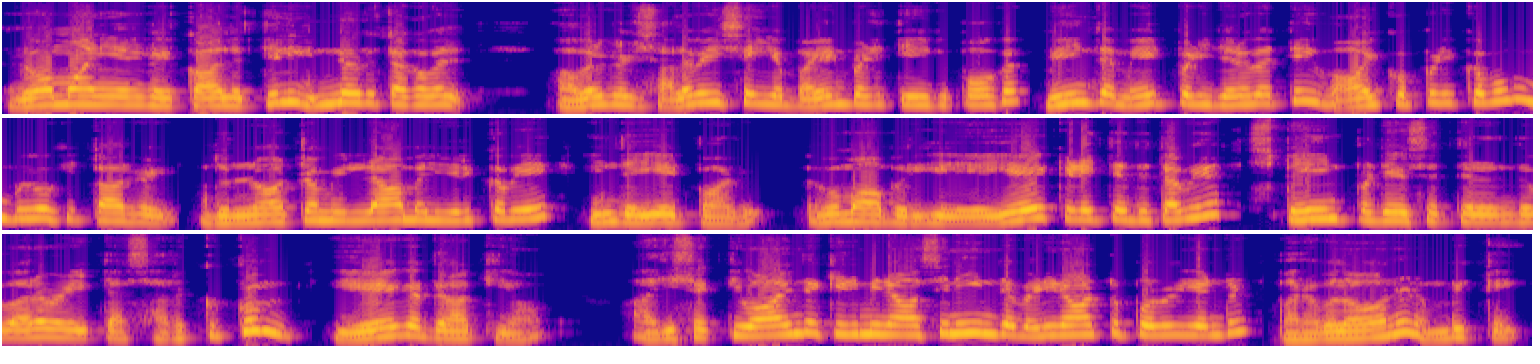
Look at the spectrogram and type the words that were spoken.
ரோமானியர்கள் காலத்தில் இன்னொரு தகவல். அவர்கள் சலவை செய்ய பயன்படுத்தியது போக மீந்த மேற்படி திரவத்தை வாய்க்கொப்பளிக்கவும் உபயோகித்தார்கள். துர்நாற்றம் இல்லாமல் இருக்கவே இந்த ஏற்பாடு. ரோமாபுரியிலேயே கிடைத்தது தவிர ஸ்பெயின் பிரதேசத்திலிருந்து வரவழைத்த சரக்குக்கும் ஏக திராக்கியம். அதிசக்தி வாய்ந்த கிருமி நாசினி இந்த வெளிநாட்டு பொருள் என்று பரவலான நம்பிக்கை.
